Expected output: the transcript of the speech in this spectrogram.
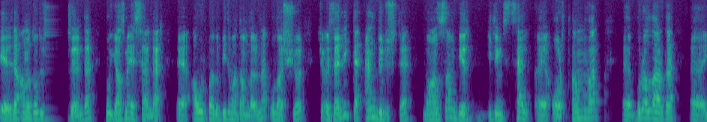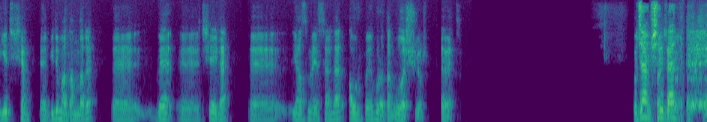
diğeri de Anadolu üzerinden bu yazma eserler e, Avrupalı bilim adamlarına ulaşıyor. Ki özellikle Endülüs'te muazzam bir bilimsel e, ortam var. E, buralarda e, yetişen e, bilim adamları e, ve e, şeyler e, yazma eserler Avrupa'ya buradan ulaşıyor. Evet. Hocam şimdi ben e,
